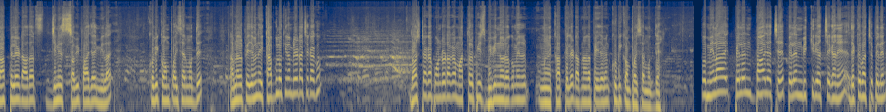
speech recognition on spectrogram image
cup plate others জিনিস সবই পাওয়া যায় মেলায়। খুবই কম পয়সার মধ্যে। আপনারা পেয়ে যাবেন। এই কাপগুলো কিরম রেট আছে কাকু? দশ টাকা, পনেরো টাকা, মাত্র পিস বিভিন্ন রকমের কাপ প্লেট আপনারা পেয়ে যাবেন খুবই কম পয়সার মধ্যে। তো মেলায় প্লেন পাওয়া যাচ্ছে প্লেন বিক্রি হচ্ছে এখানে দেখতে পাচ্ছ প্লেন।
